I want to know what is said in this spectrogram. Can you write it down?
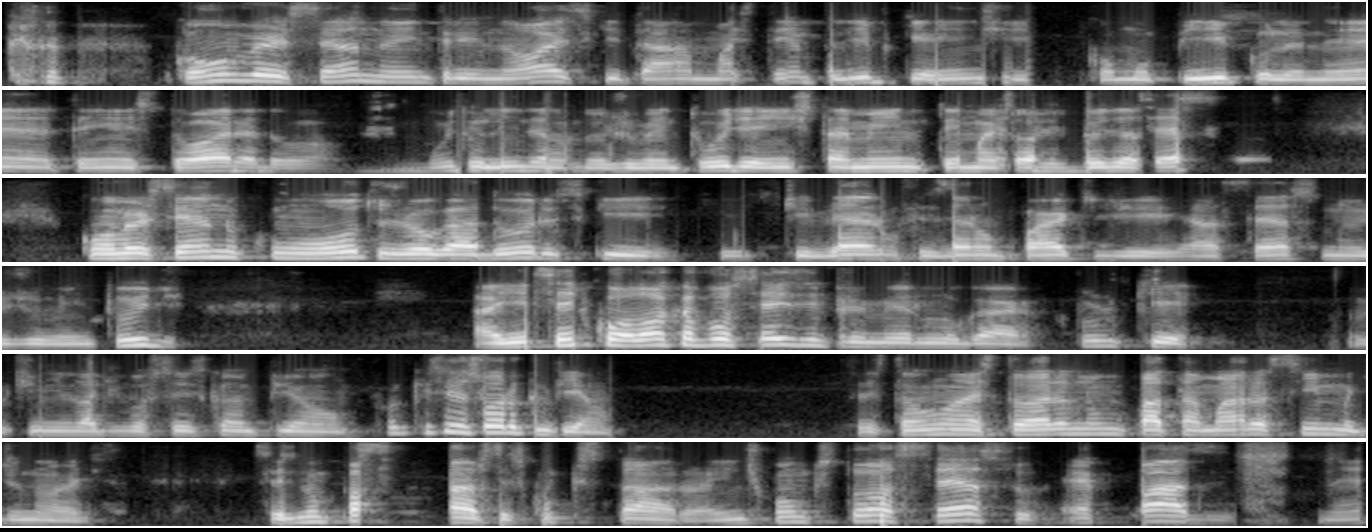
conversando entre nós que está mais tempo ali, porque a gente, como Piccolo, né, tem a história do, muito linda da Juventude, a gente também tem uma história de dois acessos conversando com outros jogadores que, tiveram, fizeram parte de acesso no Juventude, a gente sempre coloca vocês em primeiro lugar. Por quê? O time lá de vocês campeão. Porque vocês foram campeão. Vocês estão na história num patamar acima de nós. Vocês não passaram, vocês conquistaram. A gente conquistou acesso, é quase, né?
